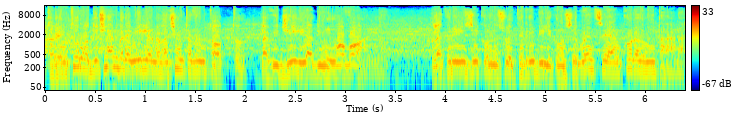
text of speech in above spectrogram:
31 dicembre 1928, la vigilia di un nuovo anno. La crisi con le sue terribili conseguenze è ancora lontana.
